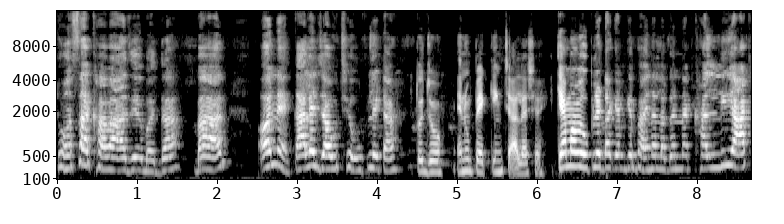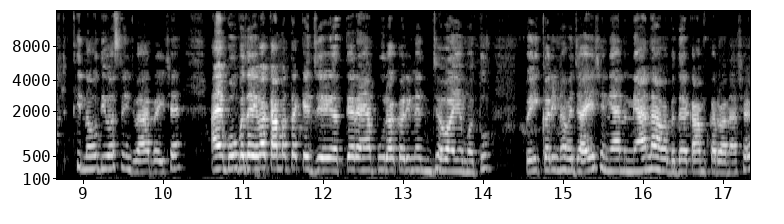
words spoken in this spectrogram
ઢોસા ખાવા આજે બધા બાર. અને કાલે જવું છે ઉપલેટા. તો જો એનું પેકિંગ ચાલે છે. કેમ હવે ઉપલેટા કેમ કે ભાઈના લગ્નના ખાલી આઠથી નવ દિવસની જ વાર રહી છે. અહીંયા બહુ બધા એવા કામ હતા કે જે અત્યારે અહીંયા પૂરા કરીને જવાય એમ હતું. તો એ કરીને હવે જઈએ છે ન્યા ન્યાના હવે બધા કામ કરવાના છે.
